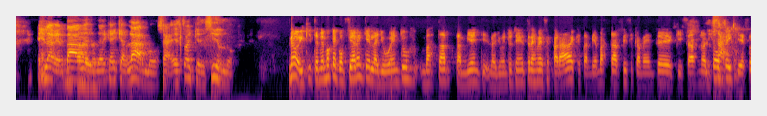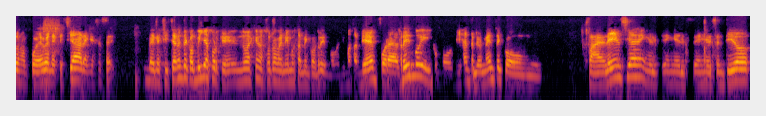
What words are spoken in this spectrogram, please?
es la verdad de, de que hay que hablarlo. O sea, esto hay que decirlo. No, y que tenemos que confiar en que la Juventus va a estar también, la Juventus tiene tres meses parada, que también va a estar físicamente quizás no al tope y que eso nos puede beneficiar, en ese, se- beneficiar entre comillas, porque no es que nosotros venimos también con ritmo, venimos también fuera del ritmo y como dije anteriormente, con falencias en el, en el, en el sentido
